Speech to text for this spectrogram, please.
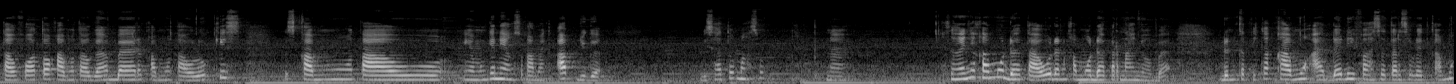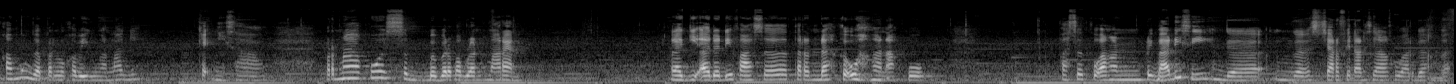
tahu foto kamu tahu gambar kamu tahu lukis terus kamu tahu ya mungkin yang suka make up juga bisa tuh masuk. Nah seenggaknya kamu udah tahu dan kamu udah pernah nyoba dan ketika kamu ada di fase tersulit kamu kamu nggak perlu kebingungan lagi. Kayak misal pernah aku beberapa bulan kemarin lagi ada di fase terendah keuangan aku. Fase keuangan pribadi sih nggak nggak secara finansial keluarga nggak.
